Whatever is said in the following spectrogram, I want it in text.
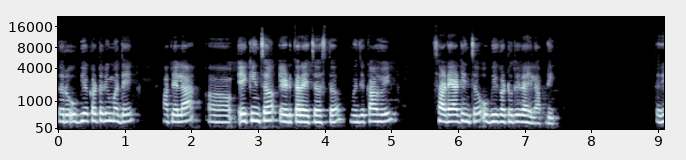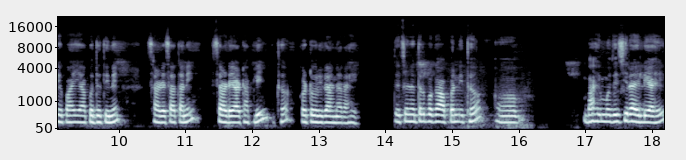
तर उभी कटोरीमध्ये आपल्याला एक इंच एड करायचं असतं. म्हणजे काय होईल? साडेआठ इंच उभी कटोरी राहील आपली. तर हे पहा या पद्धतीने साडेसात आणि साडेआठ आपली इथं कटोरी राहणार आहे. त्याच्यानंतर बघा आपण इथं बाही मोजायची राहिली आहे.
